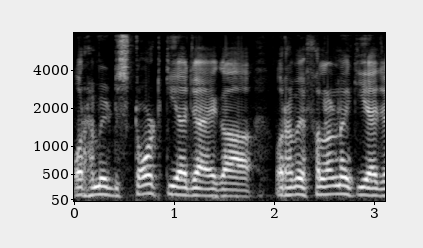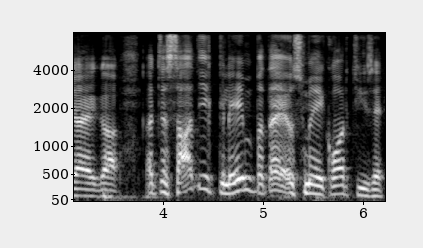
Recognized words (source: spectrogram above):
और हमें डिस्टॉर्ट किया जाएगा और हमें फलाना किया जाएगा। अच्छा साथ ये क्लेम पता है, उसमें एक और चीज़ है।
